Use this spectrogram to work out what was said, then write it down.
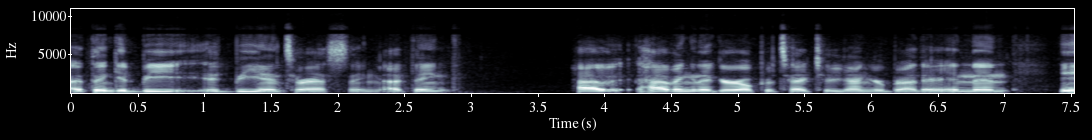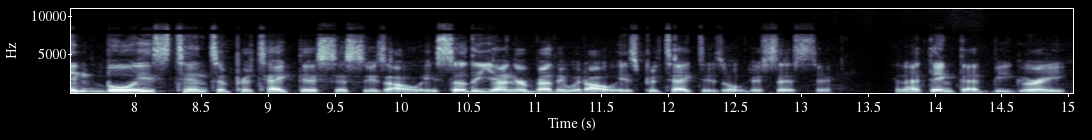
I think it'd be it'd be interesting. I think have having the girl protect her younger brother, and then and boys tend to protect their sisters always. So the younger brother would always protect his older sister, and I think that'd be great.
